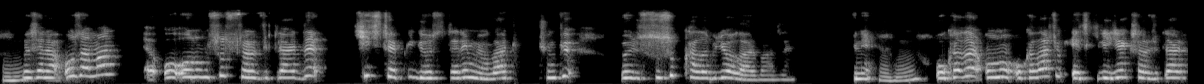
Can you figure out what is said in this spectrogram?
hı hı. Mesela o zaman e, o olumsuz sözcüklerde hiç tepki gösteremiyorlar. Çünkü böyle susup kalabiliyorlar bazen. Hani Hı hı. o kadar onu o kadar çok etkileyecek sözcükler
